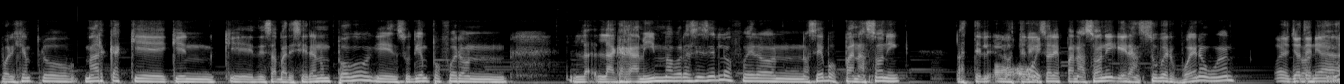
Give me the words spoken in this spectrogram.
por ejemplo, marcas que, que, que desaparecieran un poco, que en su tiempo fueron la, la caga misma, por así decirlo, fueron, no sé, pues Panasonic los televisores Panasonic eran súper buenos, weón. Bueno, yo tenía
